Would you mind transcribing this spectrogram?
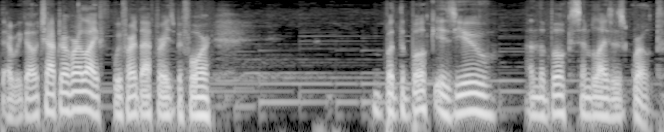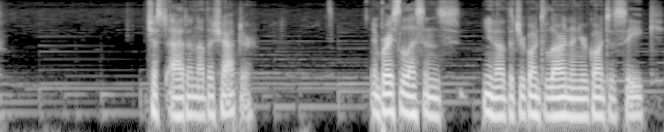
There we go, chapter of our life. We've heard that phrase before. But the book is you, and the book symbolizes growth. Just add another chapter. Embrace the lessons, you know, that you're going to learn and you're going to seek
